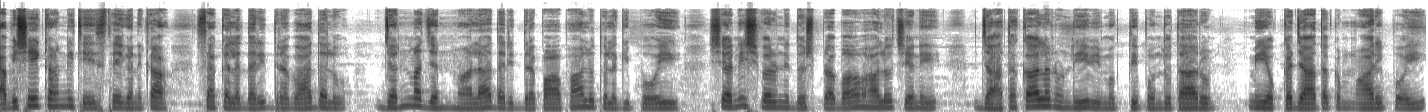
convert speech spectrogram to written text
అభిషేకాన్ని చేస్తే గనక సకల దరిద్ర బాధలు జన్మ జన్మాల దరిద్ర పాపాలు తొలగిపోయి శనీశ్వరుని దుష్ప్రభావాలు చని జాతకాల నుండి విముక్తి పొందుతారు. మీ యొక్క జాతకం మారిపోయి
